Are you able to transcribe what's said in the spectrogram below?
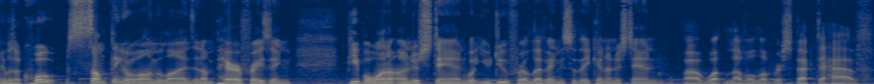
it was a quote something along the lines, and I'm paraphrasing. People want to understand what you do for a living, so they can understand uh, what level of respect to have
